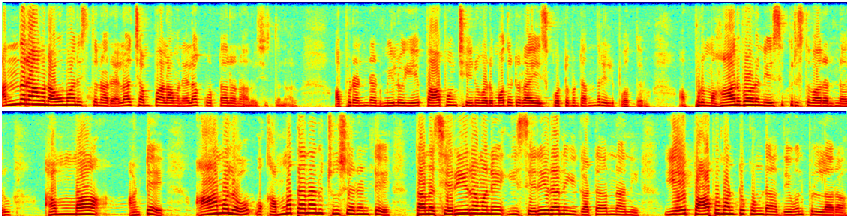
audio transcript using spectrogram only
అందరూ ఆమెను అవమానిస్తున్నారు. ఎలా చంపాలి ఆమెను ఎలా కొట్టాలని ఆలోచిస్తున్నారు. అప్పుడు అంటాడు మీలో ఏ పాపం చేయనివాడు మొదట రాయేసి కొట్టమంటే అందరూ వెళ్ళిపోతారు. అప్పుడు మహానుభావుడు యేసుక్రీస్తు వారు అంటున్నారు అమ్మా అంటే ఆమెలో ఒక అమ్మతనాన్ని చూశాడంటే తన శరీరం అనే ఈ శరీరాన్ని ఈ ఘటనాన్ని ఏ పాపం అంటకుండా దేవుని పిల్లారా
